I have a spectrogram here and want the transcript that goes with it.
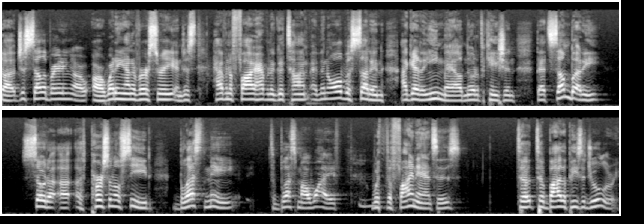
uh, just celebrating our, our wedding anniversary and just having a fire, having a good time. And then all of a sudden, I get an email notification that somebody sowed a, a personal seed, blessed me to bless my wife mm-hmm. with the finances to, to buy the piece of jewelry.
